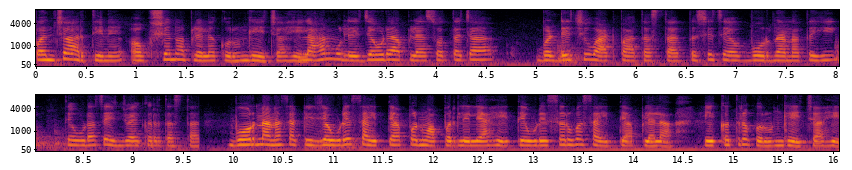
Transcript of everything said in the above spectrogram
पंच आरतीने ऑप्शन आपल्याला करून घ्यायचे आहे. लहान मुले जेवढे आपल्या स्वतःच्या बड्डेची वाट पाहत असतात. तसेच या बोरनानातही तेवढाच एन्जॉय करत असतात. बोरनानासाठी जेवढे साहित्य आपण वापरलेले आहे तेवढे सर्व साहित्य आपल्याला एकत्र करून घ्यायचे आहे.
